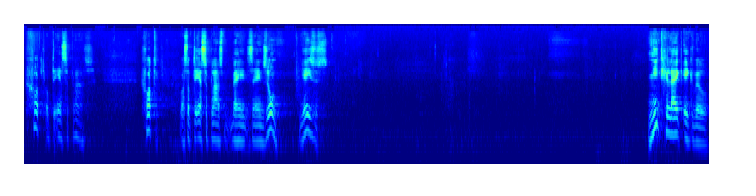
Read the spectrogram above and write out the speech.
God op de eerste plaats. God was op de eerste plaats bij zijn zoon, Jezus. Niet gelijk ik wil,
